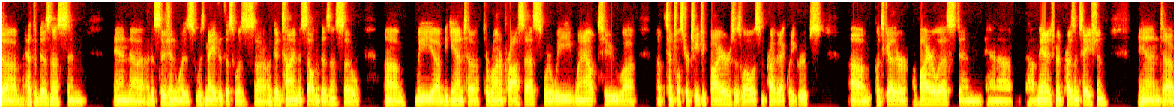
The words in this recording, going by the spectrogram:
um, at the business and and uh, a decision was was made that this was uh, a good time to sell the business. So um, we uh, began to to run a process where we went out to uh, potential strategic buyers as well as some private equity groups, um, put together a buyer list and and a, a management presentation, and uh,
